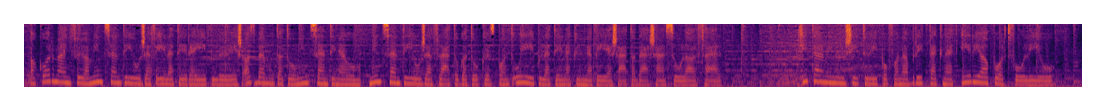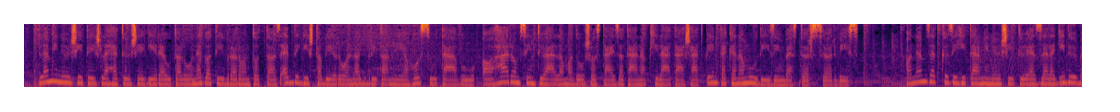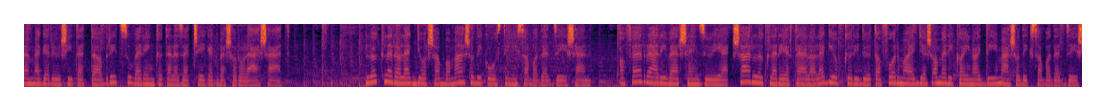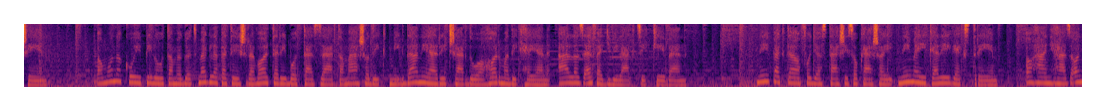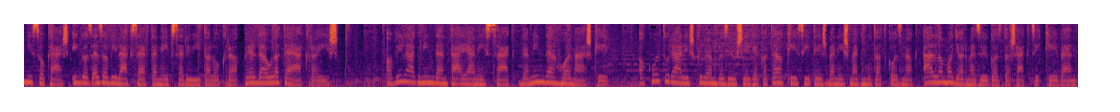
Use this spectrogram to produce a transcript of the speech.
A kormányfő a Mincenti József életére épülő és azt bemutató Mincentineum, Mincenti József látogatóközpont új épületének ünnepélyes átadásán szólal fel. Hitelminősítői pofon a briteknek, írja a portfólió. Leminősítés lehetőségére utaló negatívra rontotta az eddigi stabilról Nagy-Britannia hosszú távú, a háromszintű államadós osztályzatának kilátását pénteken a Moody's Investors Service. A nemzetközi hitelminősítő ezzel egy időben megerősítette a brit szuverén kötelezettségek besorolását. Lökler a leggyorsabb a második Austini szabadedzésen. A Ferrari versenyzője, Charles Leclerc érte el a legjobb köridőt a Forma 1-es amerikai nagydíj második szabadedzésén. A monakói pilóta mögött meglepetésre Valtteri Bottas zárt a második, míg Daniel Ricciardo a harmadik helyen, áll az F1 világ cikkében. Népek te a fogyasztási szokásai, némelyik elég extrém. Ahányház annyi szokás, igaz ez a világszerte népszerű italokra, például a teákra is. A világ minden táján isszák, de mindenhol másképp. A kulturális különbözőségek a teakészítésben is megmutatkoznak, áll a Magyar Mezőgazdaság cikkében.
